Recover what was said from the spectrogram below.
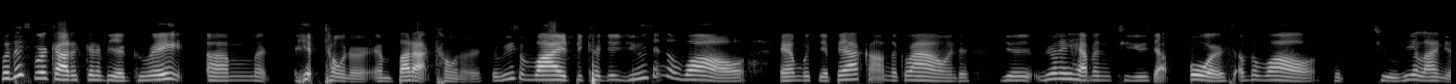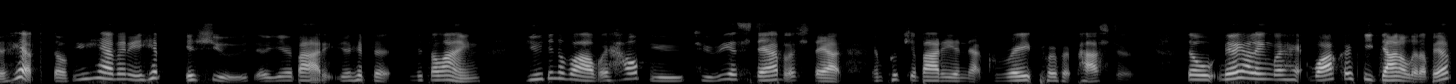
For this workout, it's going to be a great um, hip toner and buttock toner. The reason why is because you're using the wall and with your back on the ground, you're really having to use that force of the wall to, to realign your hips. So if you have any hip issues or your body, your hips are misaligned, using the wall will help you to reestablish that and put your body in that great perfect posture. So Mary Arlene will walk her feet down a little bit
